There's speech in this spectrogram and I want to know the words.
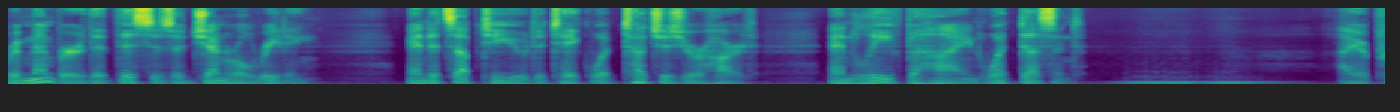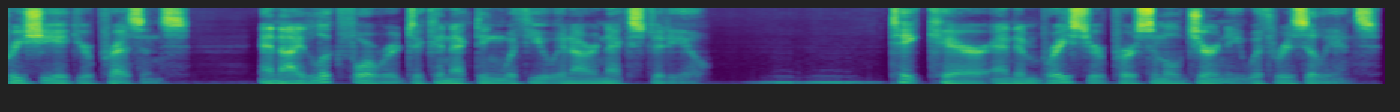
remember that this is a general reading, and it's up to you to take what touches your heart and leave behind what doesn't. I appreciate your presence, and I look forward to connecting with you in our next video. Take care and embrace your personal journey with resilience.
